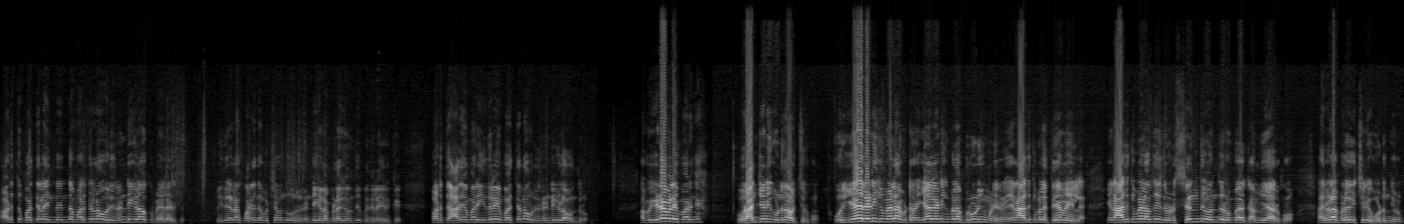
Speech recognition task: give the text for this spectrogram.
அடுத்து பார்த்தீங்கன்னா இந்த இந்த மரத்துலாம் ஒரு ரெண்டு கிலோவுக்கு மேலே இருக்குது இப்போ இதெல்லாம் குறைந்தபட்சம் வந்து ஒரு ரெண்டு கிலோ மிளகு வந்து இப்போ இதில் இருக்குது அடுத்து அதே மாதிரி இதுலேயும் பார்த்தீங்கன்னா ஒரு ரெண்டு கிலோ வந்துடும் அப்போ இடைவெளி பாருங்கள் ஒரு அஞ்சு அடிக்கு ஒன்று தான் வச்சுருக்கோம். ஒரு ஏழு அடிக்கு மேலே விட்டுறோம். ஏழு அடிக்கு மேலே ப்ரூனிங் பண்ணிடணும். ஏன்னா அதுக்கு மேலே தேவையில்லை. ஏன்னா அதுக்கு மேலே வந்து இதனோட செந்து வந்து ரொம்ப கம்மியாக இருக்கும். அதனால் மிளகு செடி ஒடிஞ்சிடும்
